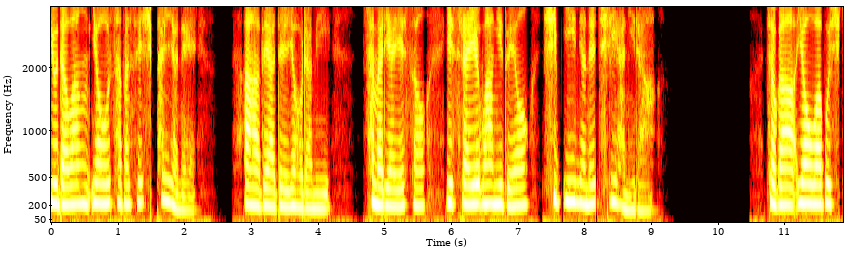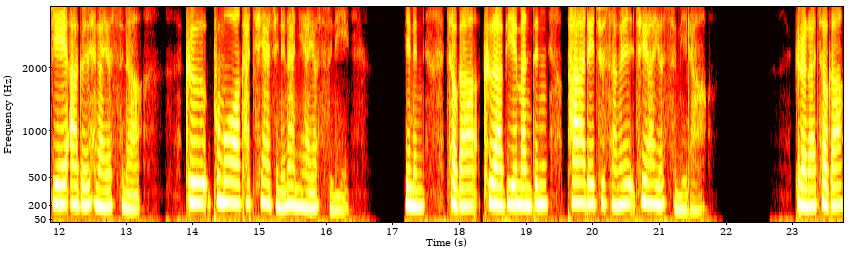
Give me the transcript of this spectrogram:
유다 왕 여호사밧의 18년에 아합의 아들 여호람이 사마리아에서 이스라엘 왕이 되어 12년을 치리하니라. 저가 여호와 보시기에 악을 행하였으나 그 부모와 같이 하지는 아니하였으니 이는 저가 그 아비에 만든 바알의 주상을 제하였음이라. 그러나 저가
